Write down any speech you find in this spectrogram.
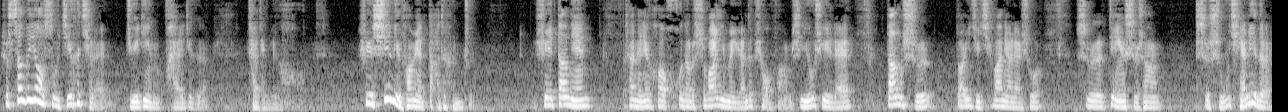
这三个要素结合起来，决定拍这个《泰坦尼克号》，所以心理方面打得很准。所以当年《泰坦尼克号》获得了十八亿美元的票房，是有史以来，当时到一九七八年来说，是电影史上是史无前例的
